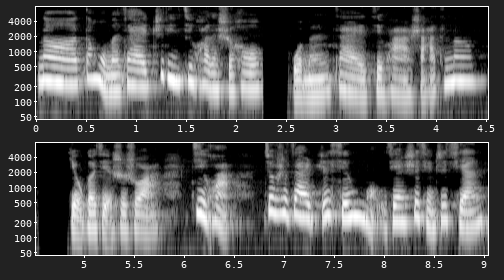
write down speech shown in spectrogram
那当我们在制定计划的时候，我们在计划啥子呢？有个解释说啊，计划就是在执行某件事情之前，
